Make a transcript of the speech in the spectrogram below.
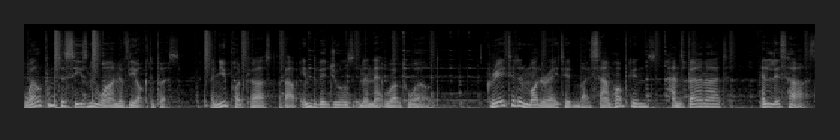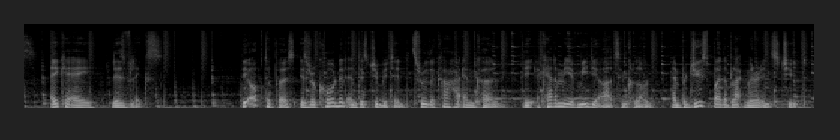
Welcome to season one of The Octopus, a new podcast about individuals in a networked world. Created and moderated by Sam Hopkins, Hans Bernhard, and Liz Haas, aka lizvlx. The Octopus is recorded and distributed through the KHM Köln, the Academy of Media Arts in Cologne, and produced by the Black Mirror Institute.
